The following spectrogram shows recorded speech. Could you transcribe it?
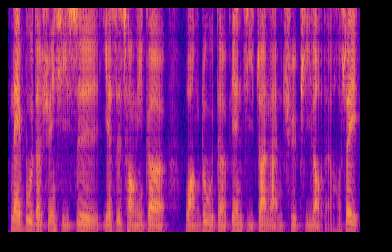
内部的讯息是，也是从一个网络的编辑专栏去披露的。所以。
